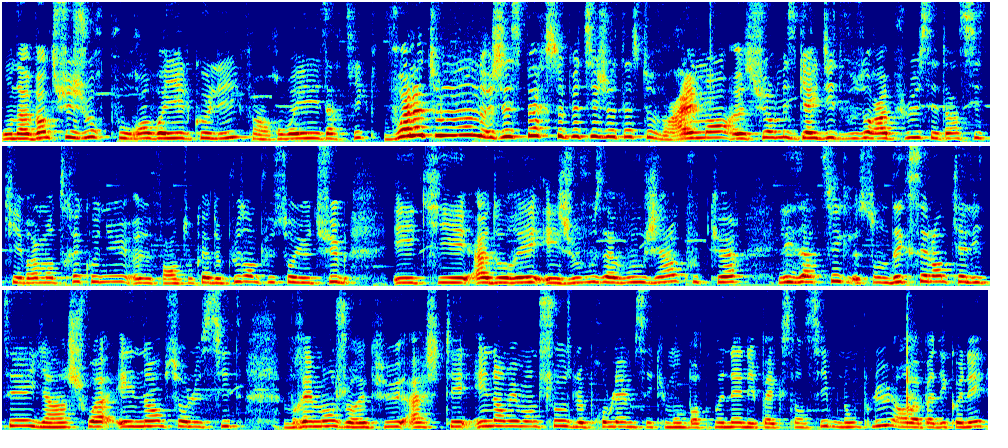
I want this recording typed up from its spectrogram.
On a 28 jours pour renvoyer le colis, enfin renvoyer les articles. Voilà tout le monde, j'espère que ce petit jeu test vraiment euh, sur Miss Guided vous aura plu. C'est un site qui est vraiment très connu, euh, enfin en tout cas de plus en plus sur YouTube, et qui est adoré. Et je vous avoue, j'ai un coup de cœur. Les articles sont d'excellente qualité, il y a un choix énorme sur le site. Vraiment, j'aurais pu acheter énormément de choses. Le problème, c'est que mon porte-monnaie n'est pas extensible non plus, hein, on va pas déconner.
